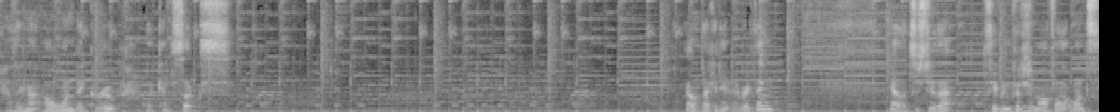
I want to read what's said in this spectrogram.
How they're not all one big group. That kind of sucks. Oh, that can hit everything? Yeah, let's just do that. See if we can finish them off all at once.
